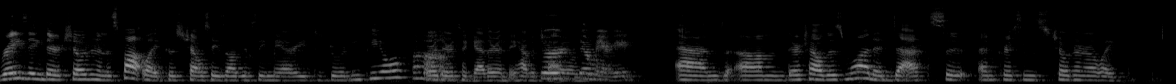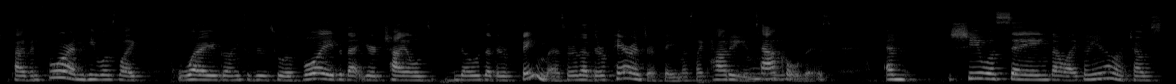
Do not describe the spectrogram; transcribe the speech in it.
raising their children in the spotlight because Chelsea is obviously married to Jordan Peele, Uh-huh. or they're together and they have a they're child they're married. and um, their child is one, and Dax uh, and Kristen's children are like five and four, and he was like, "What are you going to do to avoid that your child knows that they're famous or that their parents are famous? Like, how do you Mhm. tackle this?" And she was saying that like, "Oh, you know, my child's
